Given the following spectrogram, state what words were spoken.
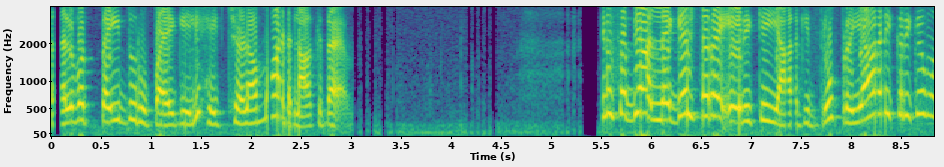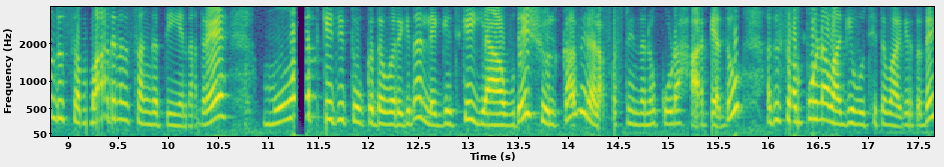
ನಲವತ್ತೈದು ರೂಪಾಯಿಗೆ ಇಲ್ಲಿ ಹೆಚ್ಚಳ ಮಾಡಲಾಗಿದೆ. ಇನ್ನು ಸದ್ಯ ಲಗೇಜ್ ದರ ಏರಿಕೆಯಾಗಿದ್ರು, ಪ್ರಯಾಣಿಕರಿಗೆ ಒಂದು ಸಮಾಧಾನದ ಸಂಗತಿ ಏನಂದ್ರೆ, ಮೂವತ್ತು ಕೆಜಿ ತೂಕದವರೆಗಿನ ಲಗೇಜ್ಗೆ ಯಾವುದೇ ಶುಲ್ಕವಿರಲ್ಲ ಫಸ್ಟ್ ಇಂದನು ಕೂಡ ಹಾಗೆ ಅದು ಅದು ಸಂಪೂರ್ಣವಾಗಿ ಉಚಿತವಾಗಿರ್ತದೆ.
